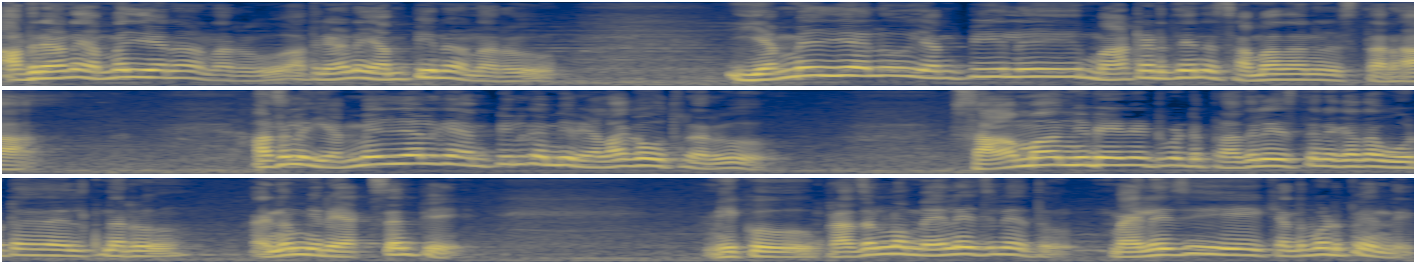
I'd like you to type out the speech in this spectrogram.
అతను ఏమైనా ఎమ్మెల్యేనా అన్నారు అతను ఏమైనా ఎంపీనా అన్నారు. ఎమ్మెల్యేలు ఎంపీలు మాట్లాడితేనే సమాధానాలు ఇస్తారా? అసలు ఎమ్మెల్యేలుగా ఎంపీలుగా మీరు ఎలాగవుతున్నారు సామాన్యుడైనటువంటి ప్రజలు వేస్తేనే కదా ఓటు వెళ్తున్నారు. అయినా మీరు ఎక్స్ఎంపీ. మీకు ప్రజల్లో మైలేజ్ లేదు. మైలేజీ కింద పడిపోయింది.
